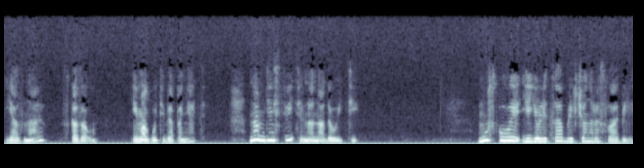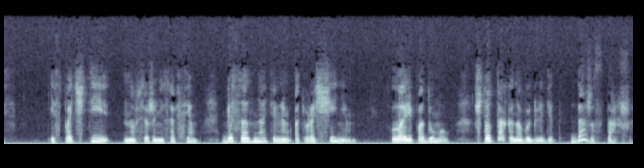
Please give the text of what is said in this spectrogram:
«Я знаю», — сказал он, — «и могу тебя понять. Нам действительно надо уйти». Мускулы ее лица облегченно расслабились, и с почти, но все же не совсем, бессознательным отвращением Ларри подумал, что так она выглядит, даже старше.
